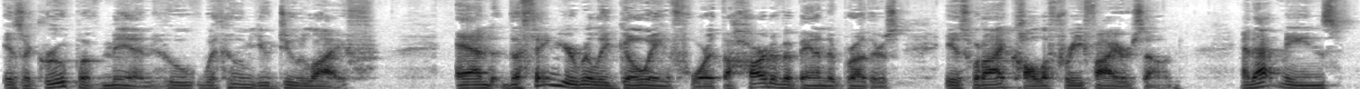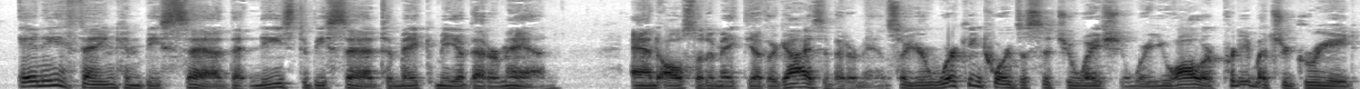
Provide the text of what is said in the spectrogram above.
is a group of men who with whom you do life. And the thing you're really going for at the heart of a band of brothers is what I call a free fire zone. And that means anything can be said that needs to be said to make me a better man and also to make the other guys a better man. So you're working towards a situation where you all are pretty much agreed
